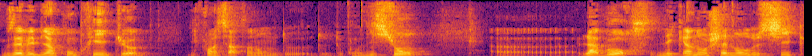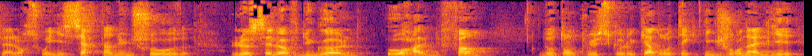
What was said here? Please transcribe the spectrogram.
vous avez bien compris qu'il faut un certain nombre de, conditions. Euh, la bourse n'est qu'un enchaînement de cycles, alors soyez certain d'une chose, le sell-off du gold aura une fin, d'autant plus que le cadre technique journalier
